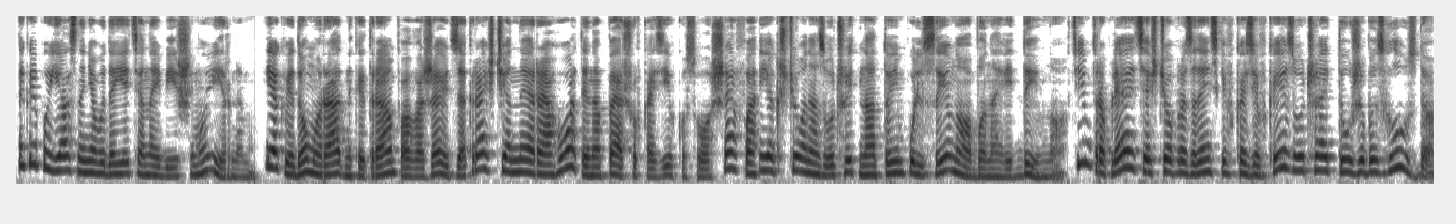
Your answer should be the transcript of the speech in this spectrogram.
Таке пояснення видається найбільш ймовірним. Як відомо, радники Трампа вважають за краще не реагувати на першу вказівку свого шефа, якщо вона звучить надто імпульсивно або навіть дивно. Втім, трапляється, що президентські вказівки звучать дуже безглуздо.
